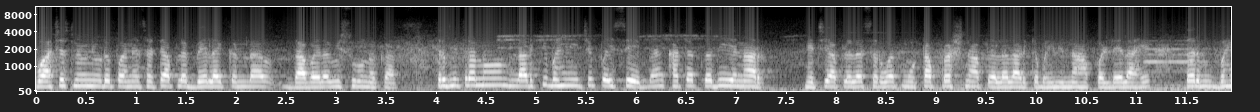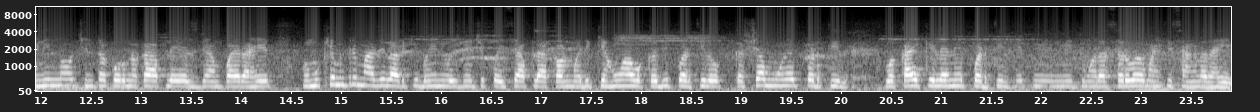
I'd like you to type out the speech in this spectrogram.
व असेच नवीन व्हिडिओ पाहण्यासाठी आपल्या बेल आयकनला दाबायला विसरू नका. तर मित्रांनो लाडकी बहिणीचे पैसे बँक खात्यात कधी येणार? याची आपल्याला सर्वात मोठा प्रश्न आपल्याला लाडक्या बहिणींना हा पडलेला आहे. तर बहिणींनो चिंता करू नका आपले एस डी अंपायर आहे. व मुख्यमंत्री माझी लाडकी बहीण योजनेचे पैसे आपल्या अकाउंटमध्ये केव्हा व कधी पडतील व कशामुळे पडतील व काय केल्याने पडतील हे मी तुम्हाला सर्व माहिती सांगणार आहे.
